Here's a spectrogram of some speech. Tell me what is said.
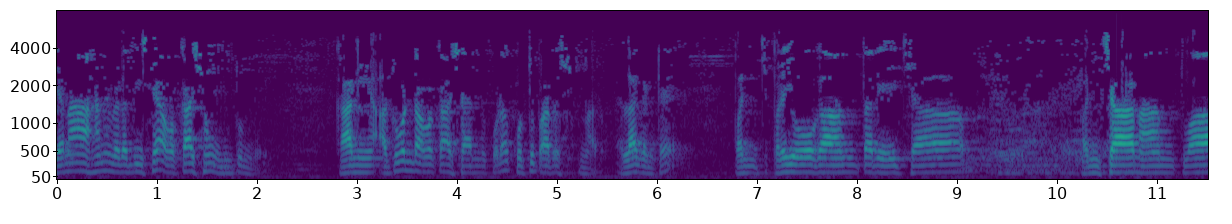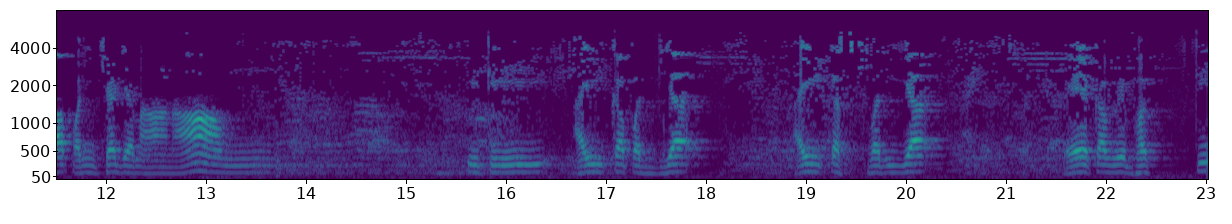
జనాహని విడదీసే అవకాశం ఉంటుంది. కానీ అటువంటి అవకాశాన్ని కూడా కొట్టిపారేస్తున్నారు. ఎలాగంటే పంచ ప్రయోగాంతరేచ పంచానాంత్వా పంచజనానాం ఇది ఐకపద్య ఐకస్వర్య ఏకవిభక్తి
